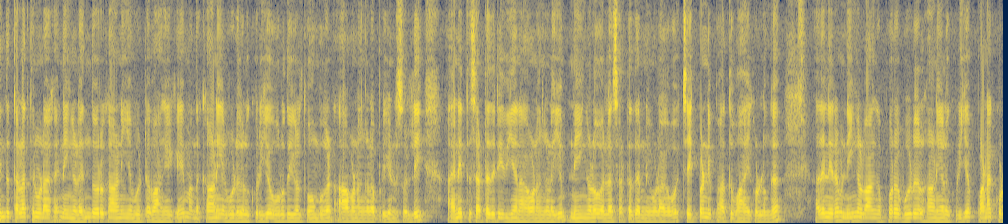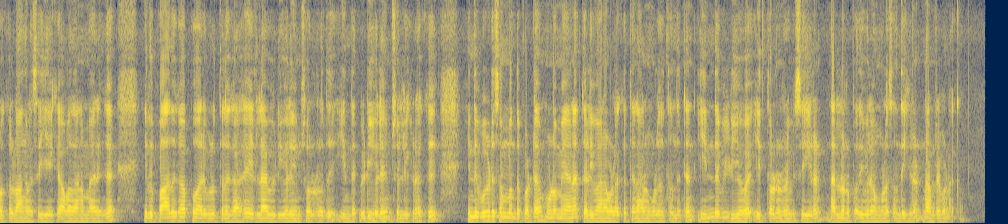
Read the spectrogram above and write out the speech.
இந்த தளத்தினூடாக நீங்கள் எந்த ஒரு காணியை வீட்டை வாங்கிக்கையும் அந்த காணிகள் வீடுகளுக்குரிய உறுதிகள் தோம்புகள் ஆவணங்கள் அப்படின்னு சொல்லி அனைத்து சட்ட ரீதியான ஆவணங்களையும் நீங்களோ அல்ல சட்டத்தரணியூடாகவோ செக் பண்ணி பார்த்து வாங்கிக்கொள்ளுங்க அதே நேரம் நீங்கள் வாங்க போகிற வீடுகள் காணிகளுக்குரிய பண கொடுக்கல் வாங்கலை செய்ய அவதானமாக இருங்க. இது பாதுகாப்பு அறிவுறுத்தலுக்காக எல்லா வீடியோலையும் சொல்கிறது இந்த வீடியோலையும் சொல்லி கிடக்கு. இந்த வீடு சம்பந்தப்பட்ட முழுமையான தெளிவான விளக்கத்தை நான் உங்களுக்கு தந்துட்டேன். இந்த வீடியோவை இத்துடன் நிறைவு செய்கிறேன். நல்லொரு பதிவில் உங்களை சந்திக்கிறேன். நன்றி வணக்கம்.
